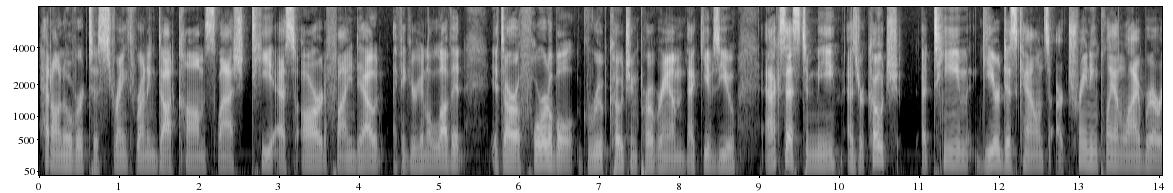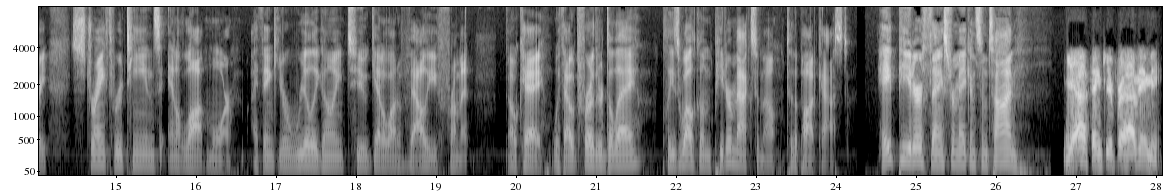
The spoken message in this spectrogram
head on over to strengthrunning.com slash TSR to find out. I think you're going to love it. It's our affordable group coaching program that gives you access to me as your coach, a team, gear discounts, our training plan library, strength routines, and a lot more. I think you're really going to get a lot of value from it. Okay, without further delay, please welcome Peter Maksimow to the podcast. Hey, Peter, thanks for making some time. Yeah, thank you for having me.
